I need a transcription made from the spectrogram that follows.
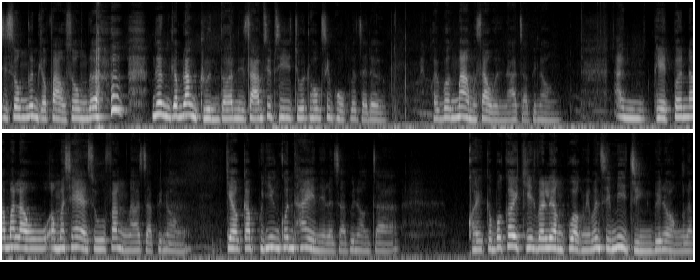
สิส่งเงินก็ฝ่าวส่งเด้อเงินกำลังขึ้นตอนนี้ 34.66เด้อจ้ะเด้อค่อยเบิ่งมากมื้อเช้านี่นะจ้ะพี่น้อง อันเพจเพิ่นเอามาเราเอามาแชร์สู่ฟังนะจ้ะพี่น้อง เกี่ยวกับผู้หญิงคนไทยนี่แหละจ้ะพี่น้องจ้ะข่อยก็บ่เคยคิดว่าเรื่องพวกนี้มันสิมีจริงพี่น้องล้ว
